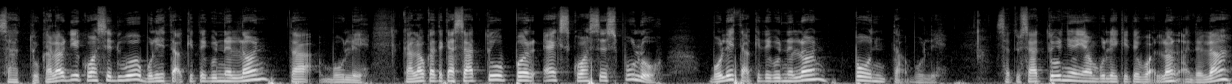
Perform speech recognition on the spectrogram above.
1. Kalau dia kuasa 2, boleh tak kita guna ln? Tak boleh. Kalau katakan 1 per X kuasa 10, boleh tak kita guna ln? Pun tak boleh. Satu-satunya yang boleh kita buat ln adalah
